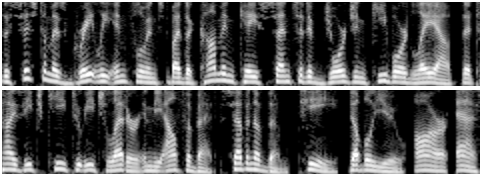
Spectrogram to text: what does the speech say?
The system is greatly influenced by the common case-sensitive Georgian keyboard layout that ties each key to each letter in the alphabet seven of them, T, W, R, S,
